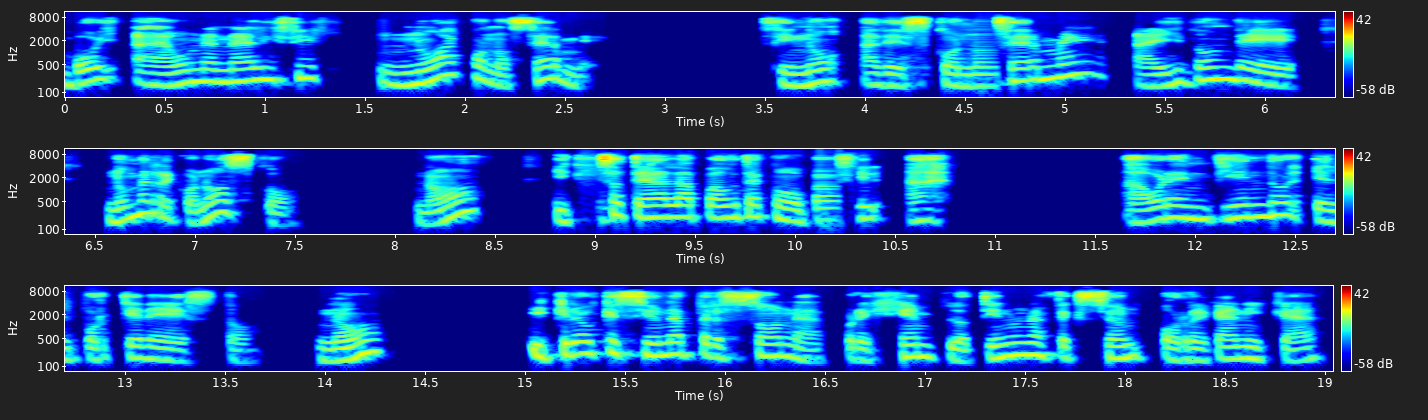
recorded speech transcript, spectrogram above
voy a un análisis no a conocerme, sino a desconocerme ahí donde no me reconozco, ¿no? Y que eso te da la pauta como para decir, ah, ahora entiendo el porqué de esto, ¿no? Y creo que si una persona, por ejemplo, tiene una afección orgánica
